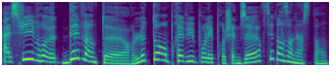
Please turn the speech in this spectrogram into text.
À suivre dès 20h. Le temps prévu pour les prochaines heures, c'est dans un instant.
